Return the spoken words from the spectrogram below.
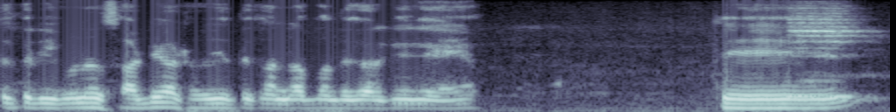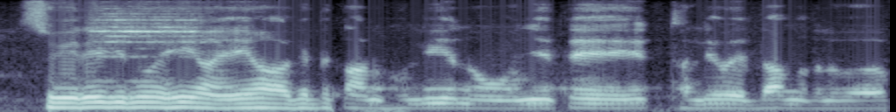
ਤਕਰੀਬਨ 8:30 ਵਜੇ ਦੁਕਾਨਾਂ ਬੰਦ ਕਰਕੇ ਗਏ ਆ ਤੇ ਸਵੇਰੇ ਜਦੋਂ ਅਸੀਂ ਆਏ ਆ ਕੇ ਦੁਕਾਨ ਖੋਲੀ ਆ 9 ਵਜੇ ਤੇ ਥੱਲੇ ਇਦਾਂ ਮਤਲਬ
